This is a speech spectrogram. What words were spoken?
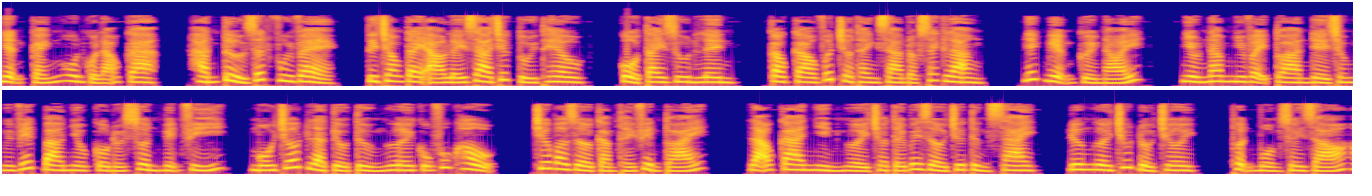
nhận cánh ngôn của lão ca, hán tử rất vui vẻ, từ trong tay áo lấy ra chiếc túi theo, cổ tay run lên, cao cao vứt cho thanh sam đọc sách lang, nhếch miệng cười nói, nhiều năm như vậy toàn để cho ngươi viết bao nhiêu câu đối xuân miễn phí, mấu chốt là tiểu tử ngươi cũng phúc hậu, chưa bao giờ cảm thấy phiền toái. Lão ca nhìn người cho tới bây giờ chưa từng sai, đưa người chút đồ chơi, thuận buồm xuôi gió.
